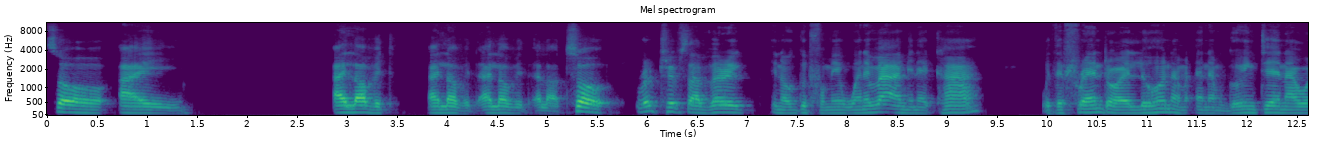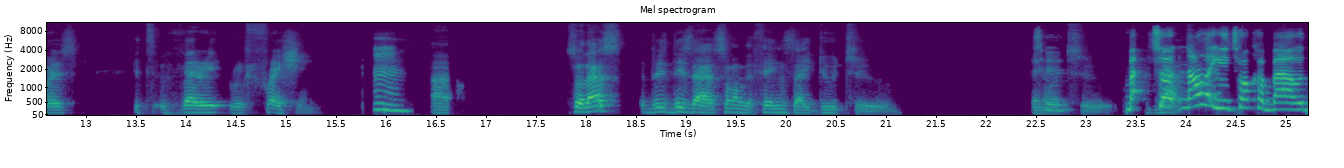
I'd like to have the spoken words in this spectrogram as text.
So I I love it. I love it. I love it a lot. So road trips are very, you know, good for me. Whenever I'm in a car, with a friend or alone and I'm going 10 hours, it's very refreshing. Mm. Uh, so that's these are some of the things I do to you know to but so now that you talk about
